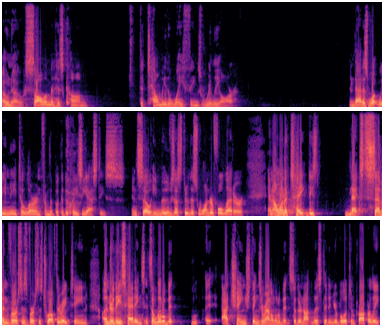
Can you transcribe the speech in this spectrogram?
Oh no, Solomon has come to tell me the way things really are. And that is what we need to learn from the book of Ecclesiastes. And so he moves us through this wonderful letter. And I want to take these next seven verses, verses 12 through 18, under these headings. It's a little bit, I changed things around a little bit, so they're not listed in your bulletin properly.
